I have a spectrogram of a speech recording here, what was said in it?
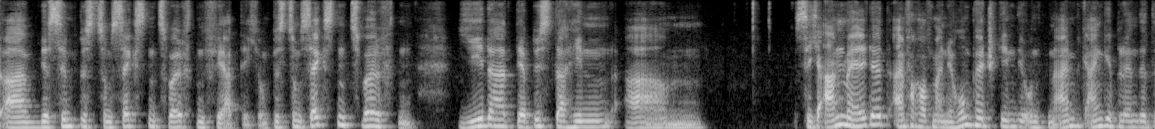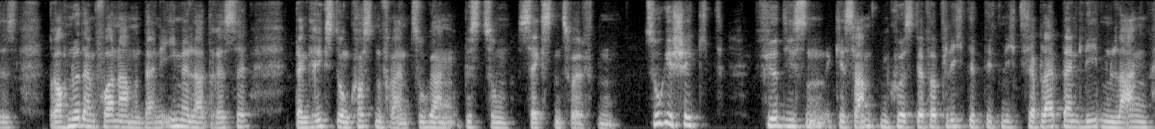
äh, wir sind bis zum 6.12. fertig. Und bis zum 6.12. jeder, der bis dahin ähm, sich anmeldet, einfach auf meine Homepage gehen, die unten ein, eingeblendet ist, braucht nur deinen Vornamen und deine E-Mail-Adresse, dann kriegst du einen kostenfreien Zugang bis zum 6.12. zugeschickt für diesen gesamten Kurs, der verpflichtet dich nicht, der bleibt dein Leben lang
